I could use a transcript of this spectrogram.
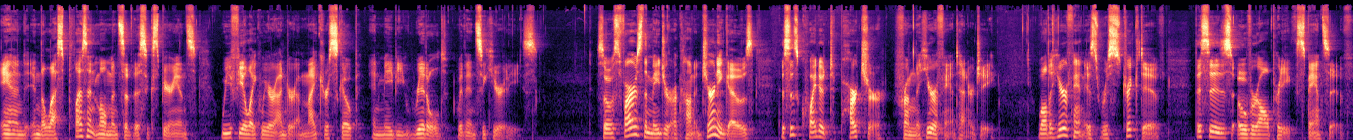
and in the less pleasant moments of this experience, we feel like we are under a microscope and may be riddled with insecurities. So, as far as the major arcana journey goes, this is quite a departure from the Hierophant energy. While the Hierophant is restrictive, this is overall pretty expansive.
